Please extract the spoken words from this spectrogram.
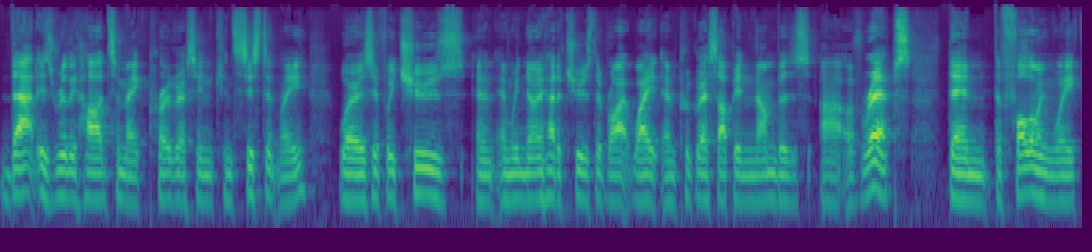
that is really hard to make progress in consistently. Whereas if we choose and, and we know how to choose the right weight and progress up in numbers uh, of reps, then the following week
